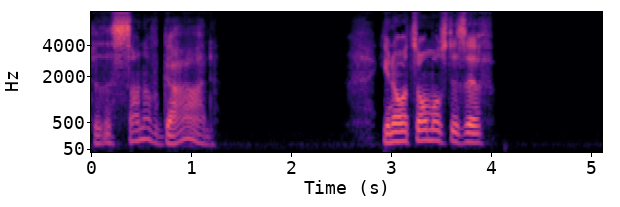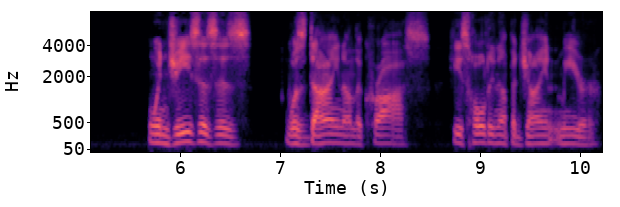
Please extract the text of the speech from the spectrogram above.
to the Son of God. You know, it's almost as if when Jesus is, was dying on the cross, he's holding up a giant mirror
